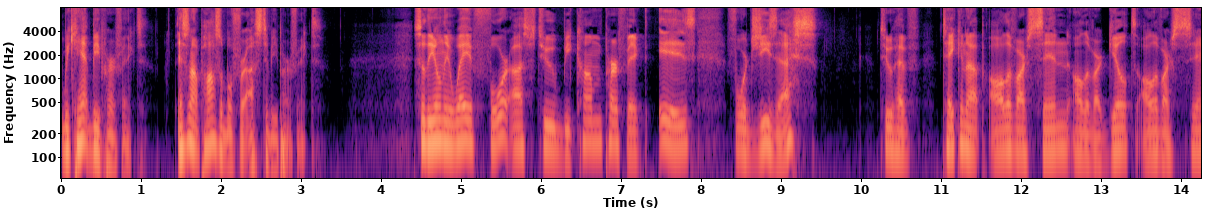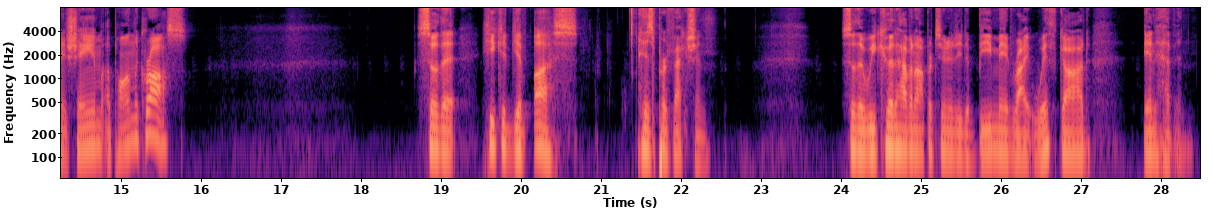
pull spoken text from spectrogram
we can't be perfect. It's not possible for us to be perfect. So the only way for us to become perfect is for Jesus to have taken up all of our sin, all of our guilt, all of our shame upon the cross so that he could give us his perfection so that we could have an opportunity to be made right with God in heaven.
